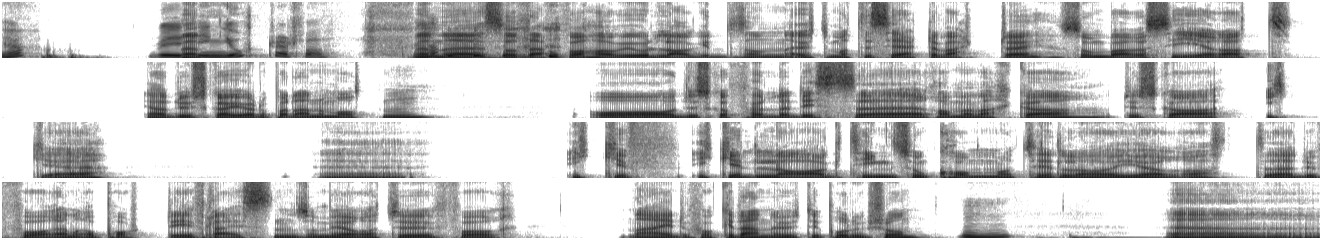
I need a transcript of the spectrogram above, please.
Ja. Det Blir ting gjort, i hvert fall. Men eh, Så derfor har vi jo lagd sånn automatiserte verktøy som bare sier at ja, du skal gjøre det på denne måten, og du skal følge disse rammeverka. Du skal ikke eh, ikke, ikke lag ting som kommer til å gjøre at eh, du får en rapport i fleisen som gjør at du får Nei, du får ikke denne ut i produksjon. Mm. Eh,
